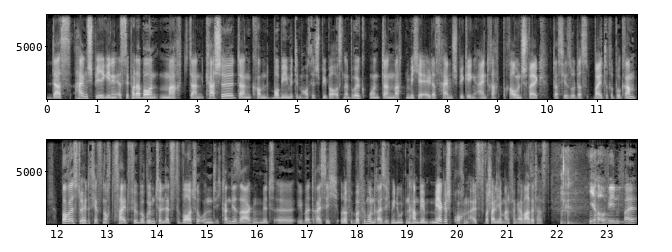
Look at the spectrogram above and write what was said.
Das Heimspiel gegen den SC Paderborn macht dann Kasche, dann kommt Bobby mit dem Auswärtsspiel bei Osnabrück und dann macht Michael das Heimspiel gegen Eintracht Braunschweig. Das hier so das weitere Programm. Boris, du hättest jetzt noch Zeit für berühmte letzte Worte und ich kann dir sagen, mit äh, über 30 oder über 35 Minuten haben wir mehr gesprochen, als du wahrscheinlich am Anfang erwartet hast. Ja, auf jeden Fall.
